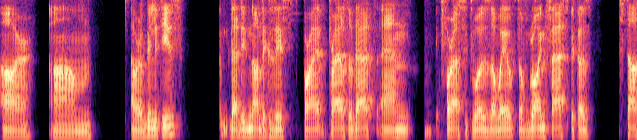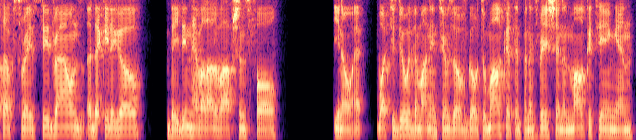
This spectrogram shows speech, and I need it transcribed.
our um, our abilities that did not exist prior, prior to that. And for us, it was a way of growing fast because startups raised seed rounds a decade ago. They didn't have a lot of options for, you know, eh, what to do with the money in terms of go to market and penetration and marketing and,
